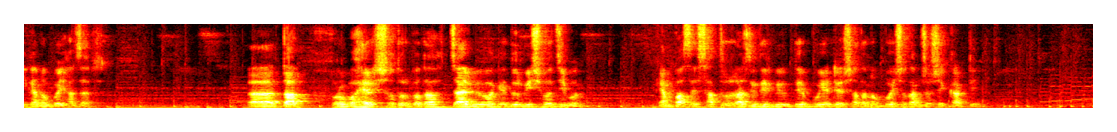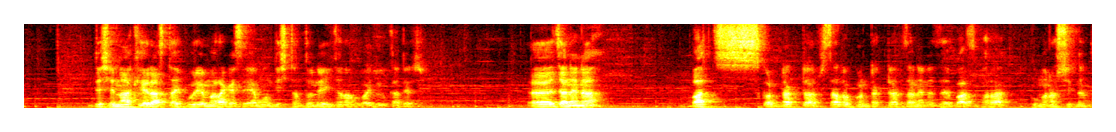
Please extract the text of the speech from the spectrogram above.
একানব্বই হাজার। তাপ প্রবাহের সতর্কতা চার বিভাগে দুর্বিষহ জীবন। ক্যাম্পাসে ছাত্র রাজনীতির বিরুদ্ধে বুয়েটের সাতানব্বই শতাংশ শিক্ষার্থী। দেশে না খেয়ে রাস্তায় পড়ে মারা গেছে এমন দৃষ্টান্ত নেই জনাব ওবায়দুল কাদের। জানে না বাস কন্ট্রাক্টর, চালক কন্ট্রাক্টর জানে না যে বাস ভাড়া কমানোর সিদ্ধান্ত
